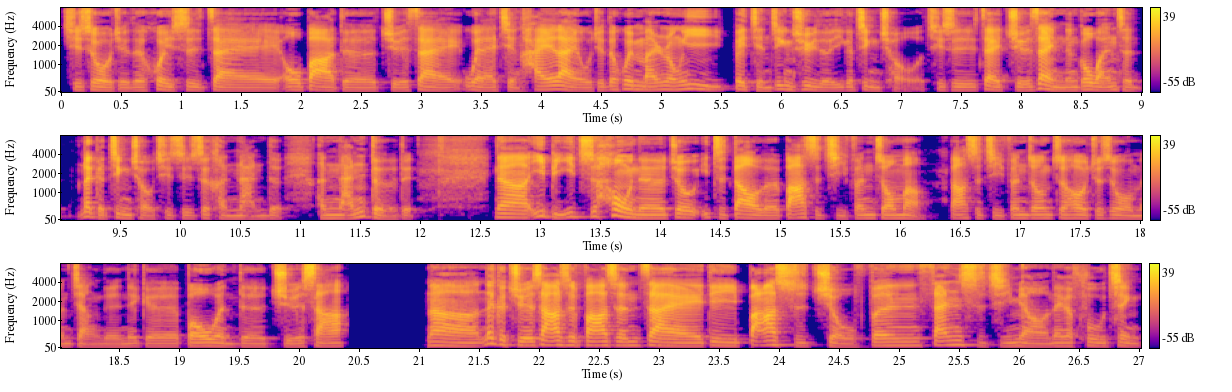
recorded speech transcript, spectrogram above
其实我觉得会是在欧霸的决赛未来剪 highlight，我觉得会蛮容易被剪进去的一个进球。其实，在决赛你能够完成那个进球，其实是很难的，很难得的。那一比一之后呢，就一直到了八十几分钟嘛，八十几分钟之后就是我们讲的那个 Bowen 的绝杀。那那个绝杀是发生在第八十九分三十几秒那个附近，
